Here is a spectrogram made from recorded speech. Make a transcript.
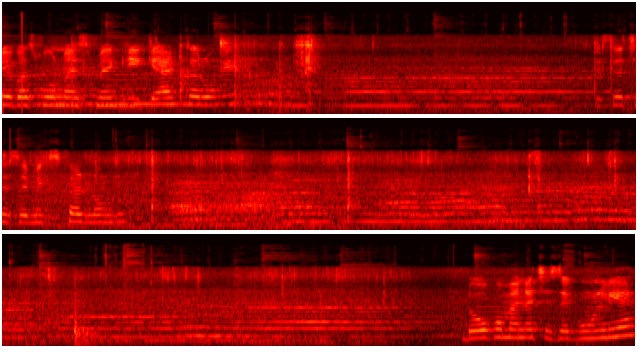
टेबल स्पून मैं इसमें घी के ऐड करूँगी। इसे अच्छे से मिक्स कर लूँगी। डो को मैंने अच्छे से गून लिया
